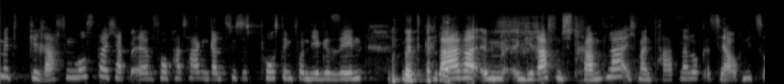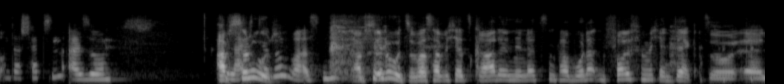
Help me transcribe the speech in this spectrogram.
mit Giraffenmuster. Ich habe äh, vor ein paar Tagen ein ganz süßes Posting von dir gesehen mit Clara im Giraffenstrampler. Ich meine, Partnerlook ist ja auch nie zu unterschätzen. Also Absolut. Sowas. Absolut. Sowas habe ich jetzt gerade in den letzten paar Monaten voll für mich entdeckt. So, äh,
